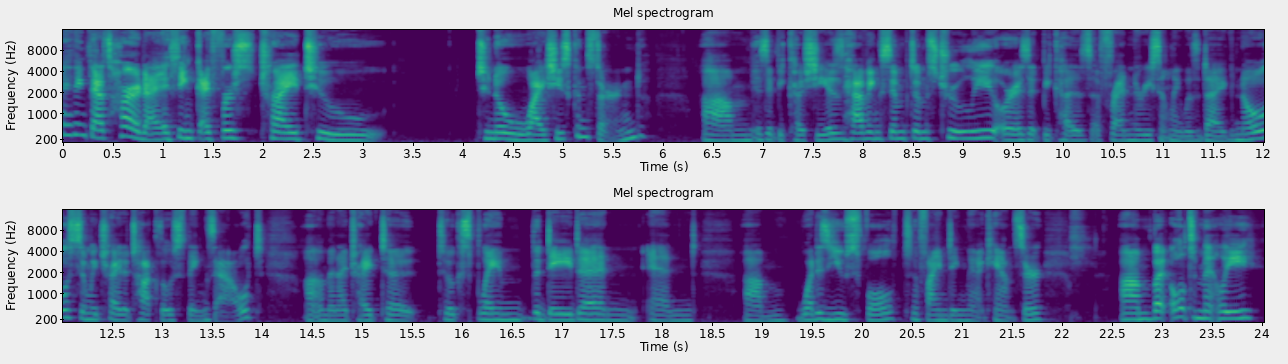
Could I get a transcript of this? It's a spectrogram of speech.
I think that's hard. I think I first try to to know why she's concerned. Um, is it because she is having symptoms truly, or is it because a friend recently was diagnosed? And we try to talk those things out. Um, and I try to to explain the data and and um, what is useful to finding that cancer. Um, but ultimately,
